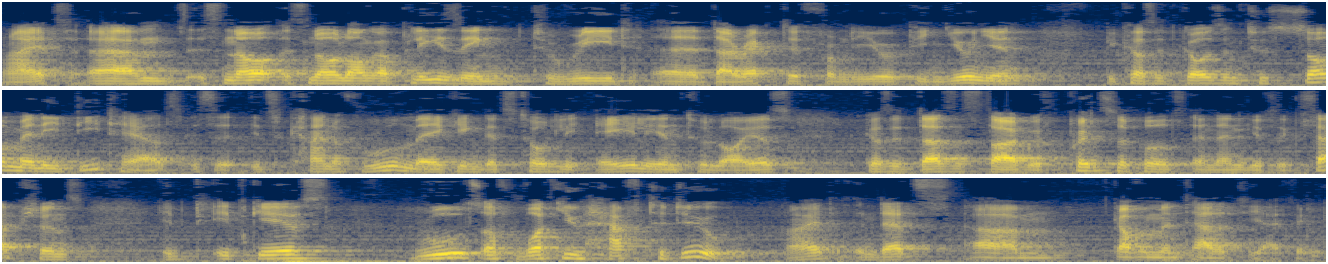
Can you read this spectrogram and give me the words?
right? Um, it's, no, it's no longer pleasing to read a directive from the European Union because it goes into so many details. It's a, it's a kind of rulemaking that's totally alien to lawyers because it doesn't start with principles and then gives exceptions. It, it gives rules of what you have to do, right? And that's um, governmentality, I think.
